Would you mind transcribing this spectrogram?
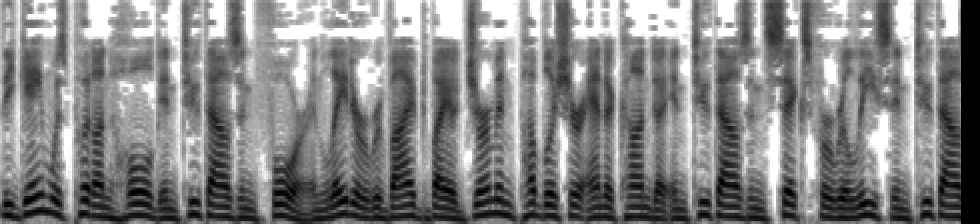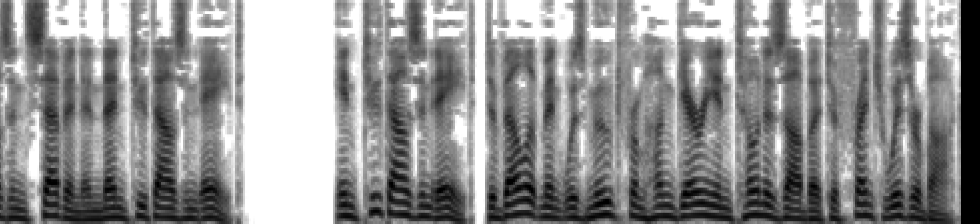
The game was put on hold in 2004 and later revived by a German publisher Anaconda in 2006 for release in 2007 and then 2008. In 2008, development was moved from Hungarian Tonuzaba to French Wizarbox,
